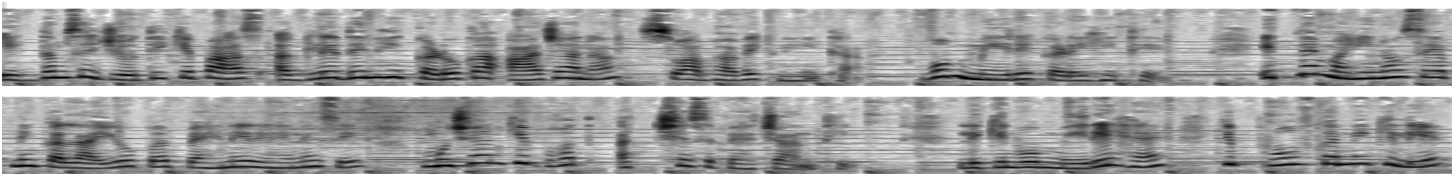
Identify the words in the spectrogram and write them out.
एकदम से ज्योति के पास अगले दिन ही कड़ों का आ जाना स्वाभाविक नहीं था। वो मेरे कड़े ही थे। इतने महीनों से अपनी कलाइयों पर पहने रहने से मुझे उनकी बहुत अच्छे से पहचान थी। लेकिन वो मेरे हैं कि प्रूव करने के लिए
